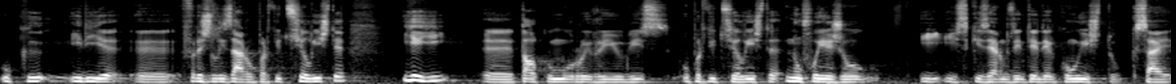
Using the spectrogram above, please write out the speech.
o que iria uh, fragilizar o Partido Socialista, e aí, tal como o Rui Rio disse, o Partido Socialista não foi a jogo, e, e se quisermos entender com isto que sai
